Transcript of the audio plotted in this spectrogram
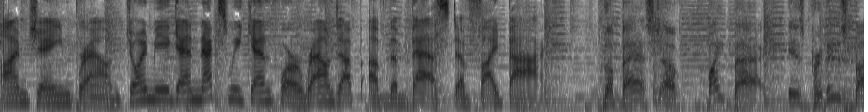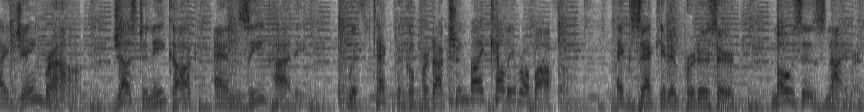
I'm Jane Brown. Join me again next weekend for a roundup of the best of Fight Back. The Best of Fight Back is produced by Jane Brown, Justin Eacock, and Zeev Hadi, with technical production by Kelly Robotham. Executive producer Moses Znaimer.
